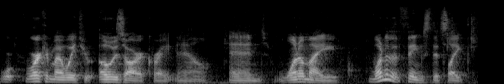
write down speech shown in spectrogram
w- working my way through Ozark right now, and one of my one of the things that's like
